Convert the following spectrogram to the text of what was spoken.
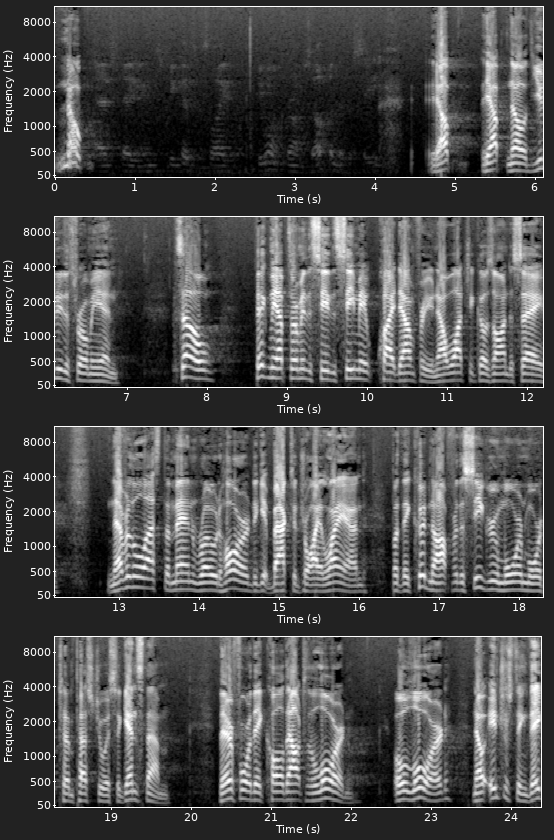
Nope. Because it's like he won't throw himself into the sea. Yep, yep. No, you need to throw me in. So, pick me up, throw me in the sea. The sea may quiet down for you. Now, watch. It goes on to say, Nevertheless, the men rowed hard to get back to dry land, but they could not, for the sea grew more and more tempestuous against them. Therefore, they called out to the Lord, O Lord. Now, interesting, they,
